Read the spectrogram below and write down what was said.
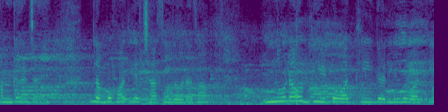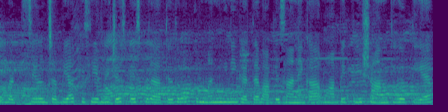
हम घर जाएँ। मतलब बहुत ही अच्छा फील हो रहा था। नो डाउट भीड़ बहुत थी, गर्मी बहुत थी बट स्टिल जब भी आप किसी रिलीजियस प्लेस पे जाते हो तो आपका मन ही नहीं करता है वापस आने का। वहाँ पे इतनी शांति होती है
